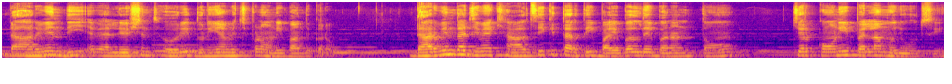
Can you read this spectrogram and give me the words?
ਡਾਰਵਿਨ ਦੀ ਇਵੈਲੂਏਸ਼ਨ ਥਿਉਰੀ ਦੁਨੀਆ ਵਿੱਚ ਪੜਾਉਣੀ ਬੰਦ ਕਰੋ। ਡਾਰਵਿਨ ਦਾ ਜਿਵੇਂ ਖਿਆਲ ਸੀ ਕਿ ਧਰਤੀ ਬਾਈਬਲ ਦੇ ਬਣਨ ਤੋਂ ਚਿਰਕੋਣੀ ਪਹਿਲਾਂ ਮੌਜੂਦ ਸੀ।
